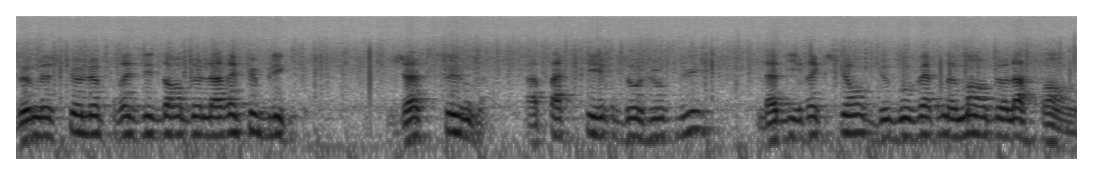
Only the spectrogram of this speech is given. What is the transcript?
de Monsieur le Président de la République, j'assume à partir d'aujourd'hui la direction du gouvernement de la France.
